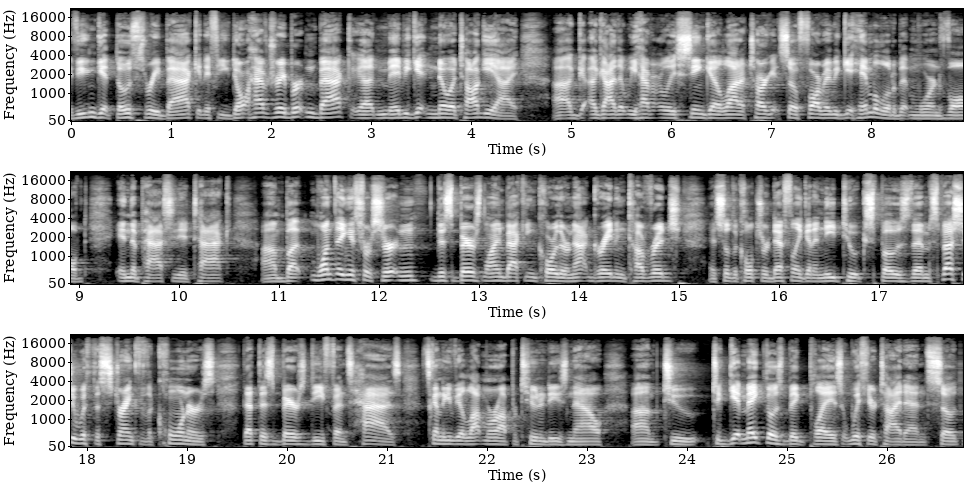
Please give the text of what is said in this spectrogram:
if you can get those three back, and if you don't have Trey Burton back, uh, maybe getting Noah Togiai, uh, a, guy that we haven't really seen get a lot of targets so far, maybe get him a little bit more involved in the passing attack. Um, but one thing is for certain this Bears linebacking core, they're not great in coverage. And so the Colts are definitely going to need to expose them, especially with the strength of the corners that this Bears defense has. It's going to give you a lot more opportunities now um, to, to get make those big plays with your tight ends. So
